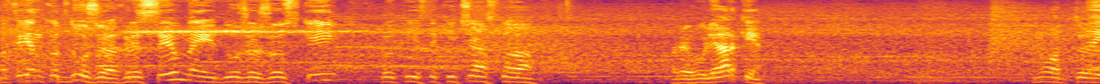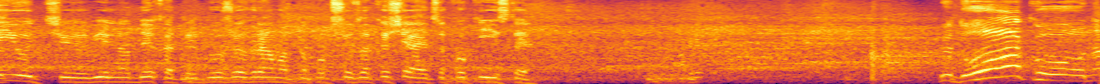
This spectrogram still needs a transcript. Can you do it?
Матвієнко дуже агресивний, дуже жорсткий, якісь такі часто регулярки. Ну, от, е, дають вільно дихати, дуже грамотно, поки що захищаються хокеїсти. Кудоку! На...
